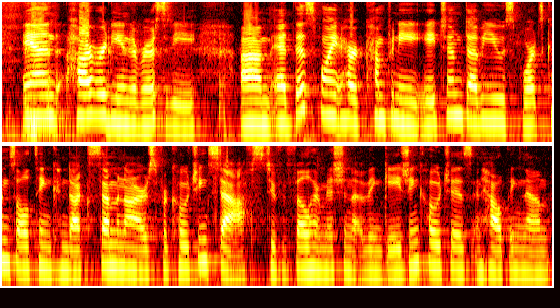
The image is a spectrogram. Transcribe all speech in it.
and Harvard University. Um, at this point, her company, HMW Sports Consulting, conducts seminars for coaching staffs to fulfill her mission of engaging coaches and helping them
